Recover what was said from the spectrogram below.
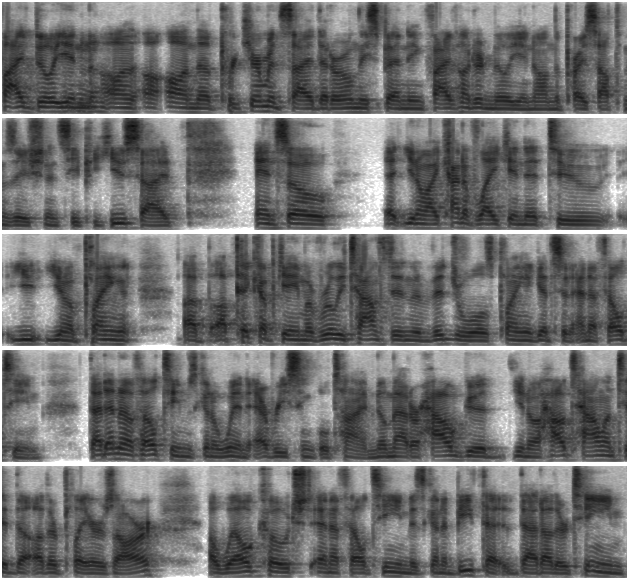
5 billion mm-hmm. on on the procurement side that are only spending 500 million on the price optimization and cpq side. And so uh, you know i kind of liken it to you you know playing a, a pickup game of really talented individuals playing against an nfl team that NFL team is going to win every single time, no matter how good, you know, how talented the other players are. A well-coached NFL team is going to beat that that other team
